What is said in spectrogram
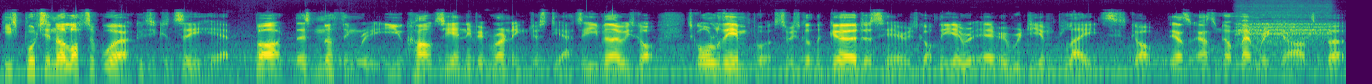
he's put in a lot of work, as you can see here, but there's nothing, you can't see any of it running just yet, even though he's got, he's got all of the inputs, so he's got the girders here, he's got the ir iridium plates, he's got, he hasn't, hasn't, got memory cards, but,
